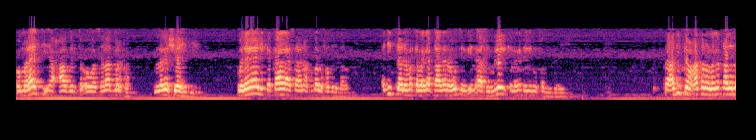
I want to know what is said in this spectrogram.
Oo malaaigtii a xaadirto oo waa salaad marka laga shaahid yahay. Wadalika kaagaasaana afdalu fadli badan xadiidkaana marka laga qaadana witriga in aakhiru leylka laga dhiga inuu fadli badan yahay xadiidkan waxaa kaloo laga qaadana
